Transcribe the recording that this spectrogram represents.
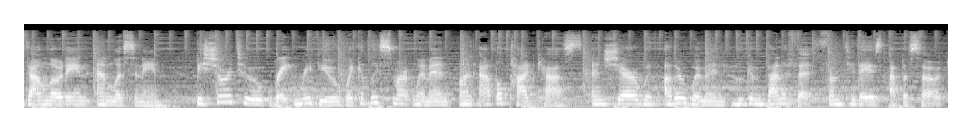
downloading, and listening. Be sure to rate and review Wickedly Smart Women on Apple Podcasts and share with other women who can benefit from today's episode.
